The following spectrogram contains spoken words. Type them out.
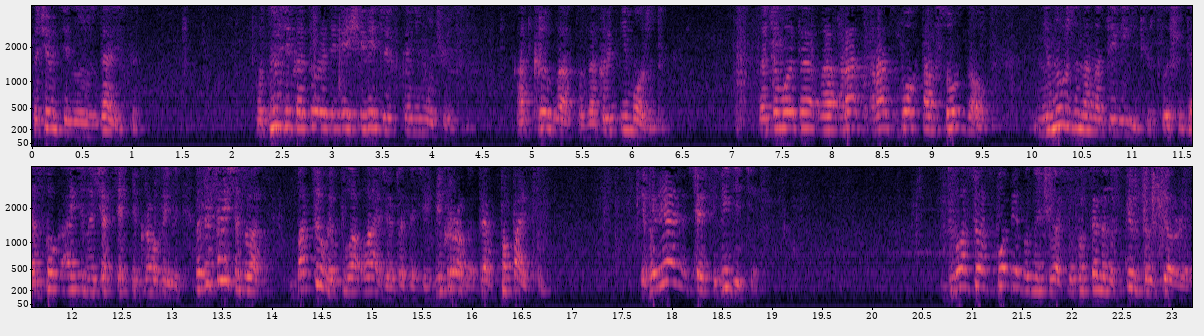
Зачем тебе сдались-то? Вот люди, которые эти вещи видят, как они мучаются. Открыл глаз-то, закрыть не может. Поэтому это э, раз, раз Бог так создал, не нужно нам это видеть и слышать. А сколько, а если вы сейчас всех микробов видите? Вы представляете, сейчас у вас бациллы лазят, вот эти микробы, прям по пальцам. И вы реально все это видите? Да у вас, у вас фобия бы началась, вы постоянно бы спиртом терли.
